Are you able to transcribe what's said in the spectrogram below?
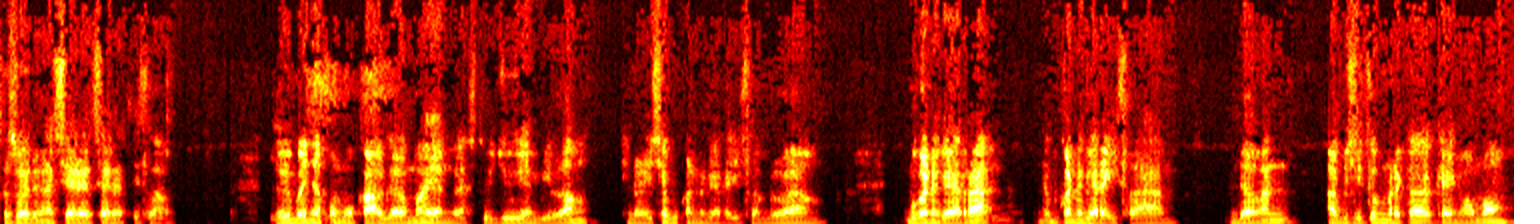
sesuai dengan syariat-syariat Islam. Tapi banyak pemuka agama yang gak setuju yang bilang Indonesia bukan negara Islam doang. Bukan negara bukan negara Islam. Dengan abis itu mereka kayak ngomong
